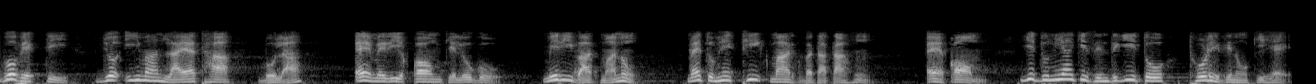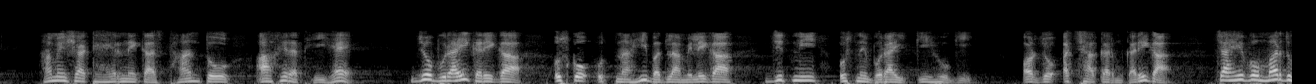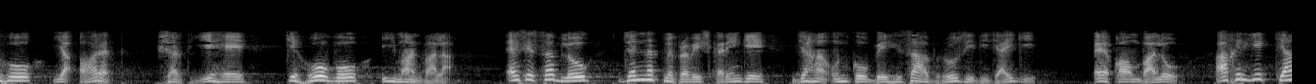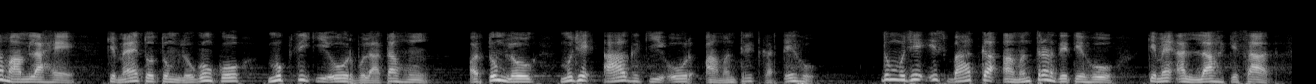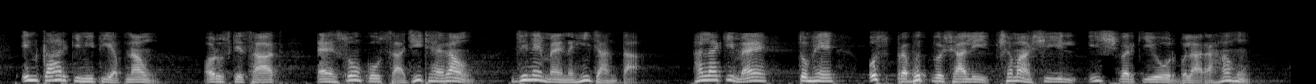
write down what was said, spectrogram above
वो व्यक्ति जो ईमान लाया था बोला ए मेरी कौम के लोगों मेरी बात मानो मैं तुम्हें ठीक मार्ग बताता हूँ। ए कौम, ये दुनिया की ज़िंदगी तो थोड़े दिनों की है। हमेशा ठहरने का स्थान तो आखिरत ही है। जो बुराई करेगा, उसको उतना ही बदला मिलेगा जितनी उसने बुराई की होगी। और जो अच्छा कर्म करेगा, चाहे वो मर्द हो या औरत, शर्त ये है कि हो वो ईमान वाला। ऐसे सब लोग जन्नत में प्रवेश करेंगे, जहाँ उनको बेहिसाब रोजी दी जाएगी। ए कौम वालो, आखिर ये क्या मामला है कि मैं तो तुम लोगों को मुक्ति की ओर बुलाता हूँ और तुम लोग मुझे आग की ओर आमंत्रित करते हो। तुम मुझे इस बात का आमंत्रण देते हो कि मैं अल्लाह के साथ इनकार की नीति अपनाऊं और उसके साथ ऐसों को साझी ठहराऊं जिन्हें मैं नहीं जानता। हालाँकि मैं तुम्हें उस प्रभुत्वशाली, क्षमाशील ईश्वर की ओर बुला रहा हूँ।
